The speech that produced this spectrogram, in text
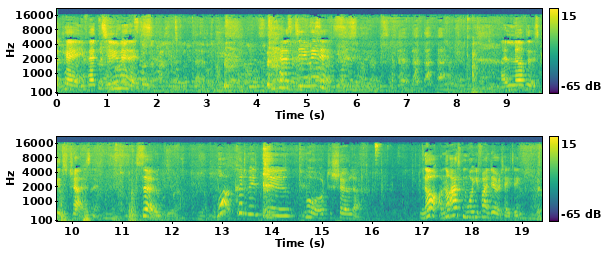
Okay, you've had two minutes. You've had two minutes. I love that it's good to chat, isn't it? So, what could we do more to show love? No, I'm not asking what you find irritating, because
